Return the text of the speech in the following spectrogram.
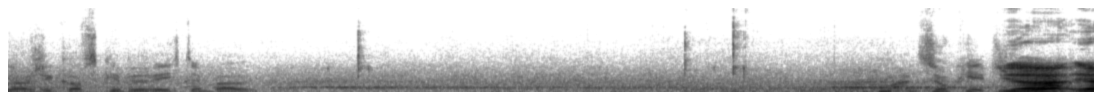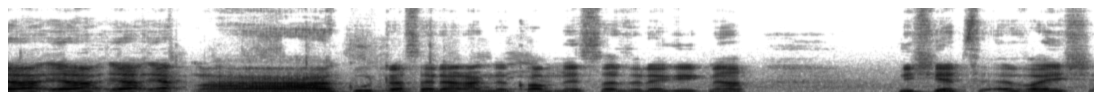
Loschikowski bewegt den Ball. Ja, ja, ja, ja, ja. Ah, gut, dass er da rangekommen ist, also der Gegner. Nicht jetzt, weil ich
